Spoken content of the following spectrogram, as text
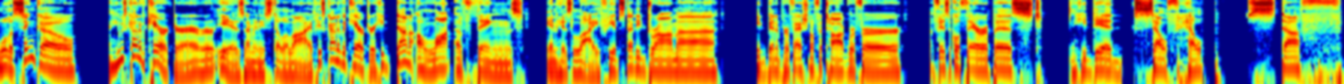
Wolosenko, he was kind of a character, or is. I mean, he's still alive. He's kind of a character. He'd done a lot of things in his life. He had studied drama, he'd been a professional photographer, a physical therapist. He did self help stuff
